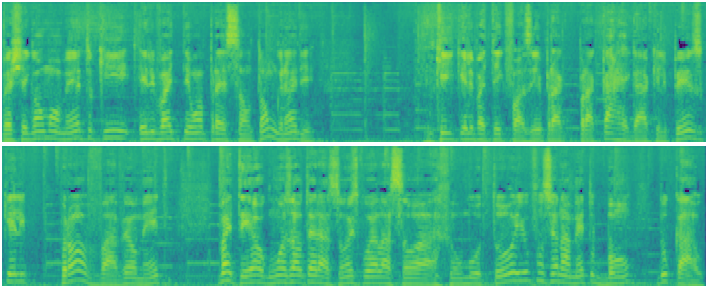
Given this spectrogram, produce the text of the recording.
vai chegar um momento que ele vai ter uma pressão tão grande que, que ele vai ter que fazer para carregar aquele peso, que ele provavelmente vai ter algumas alterações com relação ao motor e o funcionamento bom do carro.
